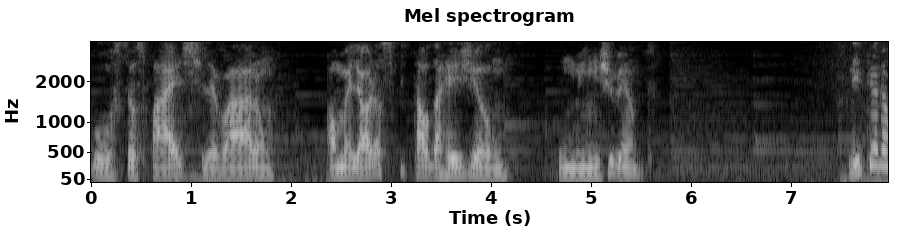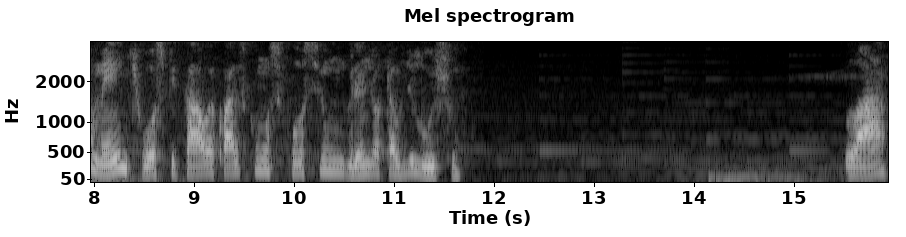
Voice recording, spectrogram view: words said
Os teus pais te levaram ao melhor hospital da região, o Minho de Vento. Literalmente, o hospital é quase como se fosse um grande hotel de luxo. Lá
